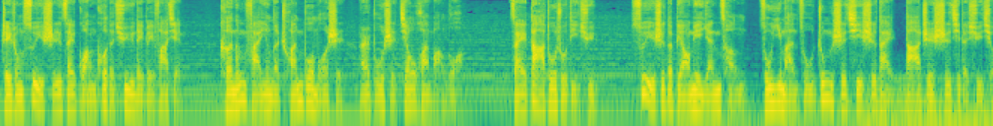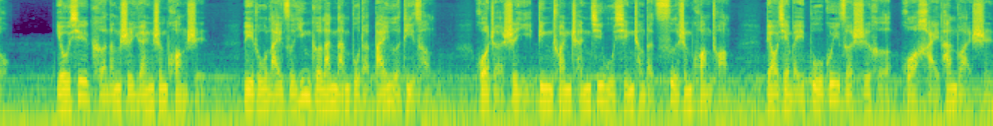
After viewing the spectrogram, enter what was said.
这种碎石在广阔的区域内被发现，可能反映了传播模式而不是交换网络。在大多数地区，碎石的表面岩层足以满足中石器时代打制石器的需求。有些可能是原生矿石，例如来自英格兰南部的白垩地层，或者是以冰川沉积物形成的次生矿床。表现为不规则石河或海滩卵石，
